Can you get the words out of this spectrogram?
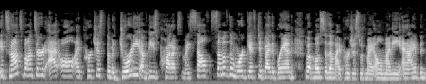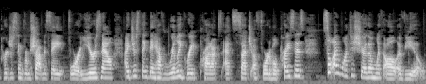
it's not sponsored at all. I purchased the majority of these products myself. Some of them were gifted by the brand, but most of them I purchased with my own money and I have been purchasing from Shop Miss A for years now. I just think they have really great products at such affordable prices, so I want to share them with all of you.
